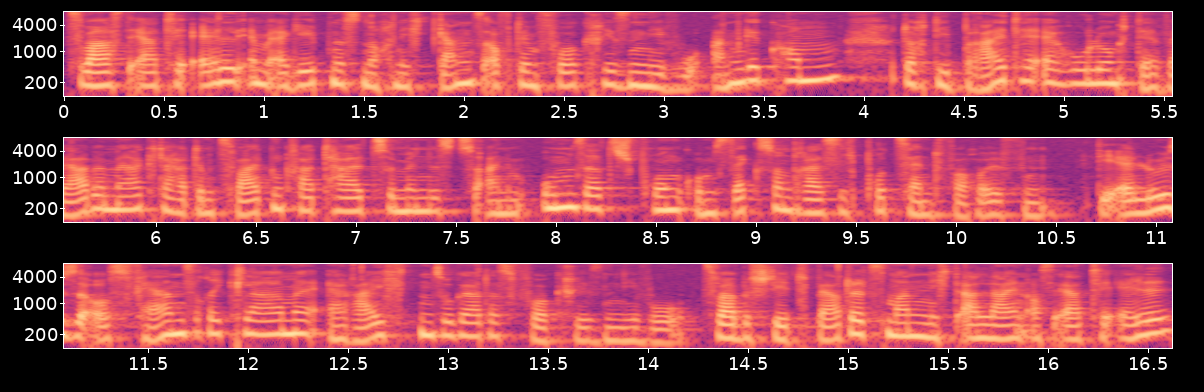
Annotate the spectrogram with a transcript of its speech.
Zwar ist RTL im Ergebnis noch nicht ganz auf dem Vorkrisenniveau angekommen, doch die breite Erholung der Werbemärkte hat im zweiten Quartal zumindest zu einem Umsatzsprung um 36 Prozent verholfen. Die Erlöse aus Fernsehreklame erreichten sogar das Vorkrisenniveau. Zwar besteht Bertelsmann nicht allein aus RTL,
